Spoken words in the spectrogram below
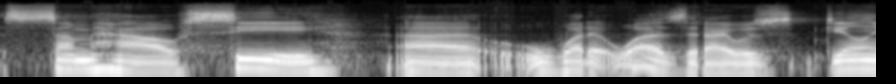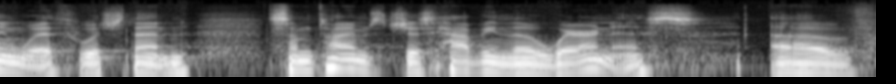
somehow see uh, what it was that I was dealing with, which then sometimes just having the awareness of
